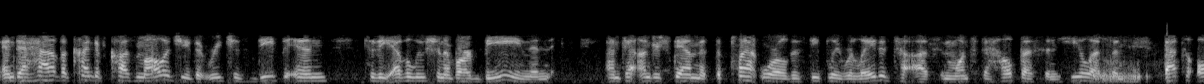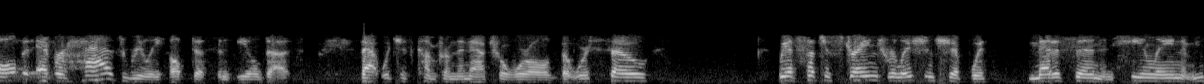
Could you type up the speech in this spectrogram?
and to have a kind of cosmology that reaches deep into the evolution of our being and and to understand that the plant world is deeply related to us and wants to help us and heal us and that's all that ever has really helped us and healed us that which has come from the natural world. But we're so we have such a strange relationship with medicine and healing. I mean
